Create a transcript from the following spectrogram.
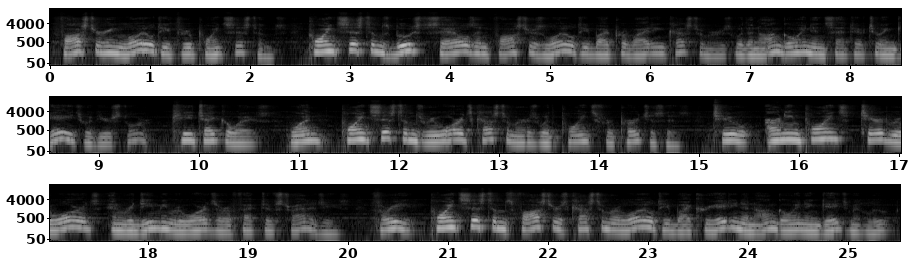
Fostering loyalty through point systems. Point systems boost sales and fosters loyalty by providing customers with an ongoing incentive to engage with your store. Key takeaways. 1. Point systems rewards customers with points for purchases. 2. Earning points, tiered rewards, and redeeming rewards are effective strategies. 3. Point systems fosters customer loyalty by creating an ongoing engagement loop.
